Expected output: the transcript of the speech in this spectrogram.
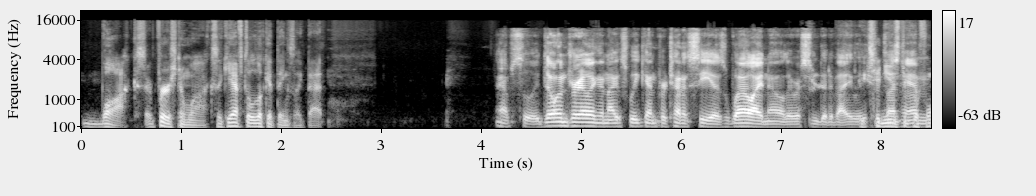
walks or first in walks. Like you have to look at things like that. Absolutely. Dylan Dreiling, a nice weekend for Tennessee as well. I know there were some good evaluations Continues on him. perform.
